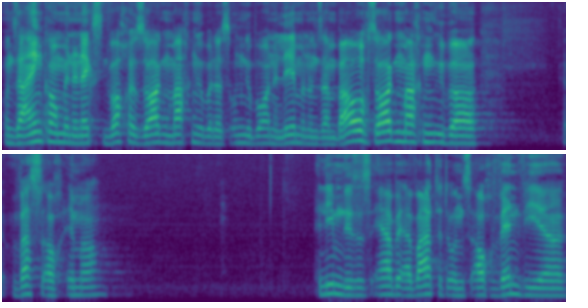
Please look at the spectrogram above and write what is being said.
unser Einkommen in der nächsten Woche, Sorgen machen über das ungeborene Leben in unserem Bauch, Sorgen machen über was auch immer. Ihr Lieben, dieses Erbe erwartet uns, auch wenn wir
